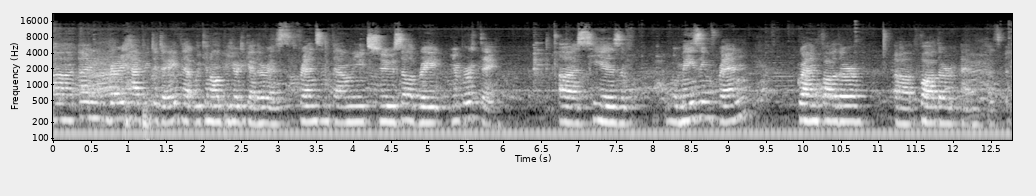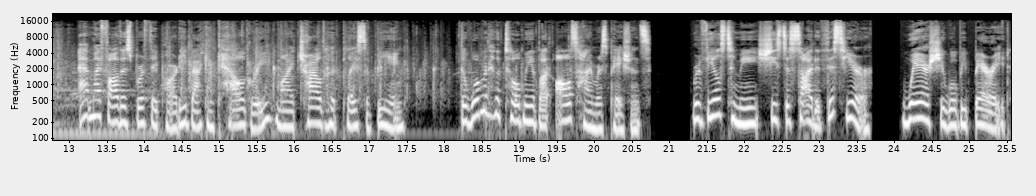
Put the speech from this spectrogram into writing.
Uh, I'm very happy today that we can all be here together as friends and family to celebrate your birthday. Uh, he is an amazing friend, grandfather, uh, father, and husband. At my father's birthday party back in Calgary, my childhood place of being, the woman who told me about Alzheimer's patients reveals to me she's decided this year where she will be buried.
